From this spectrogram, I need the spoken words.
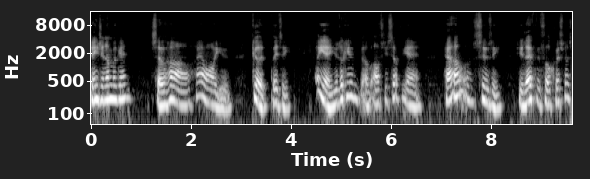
Change the number again? So, how? How are you? Good. Busy. Oh, yeah, you're looking after yourself? Yeah. How? Susie. She left before Christmas?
